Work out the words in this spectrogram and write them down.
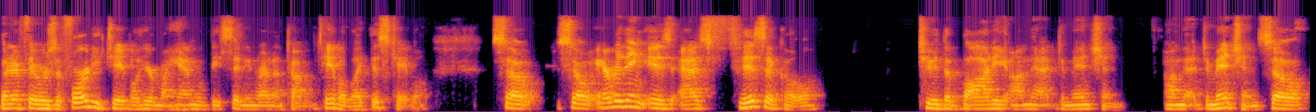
But if there was a 4D table here, my hand would be sitting right on top of the table, like this table. So, so everything is as physical to the body on that dimension, on that dimension. So,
